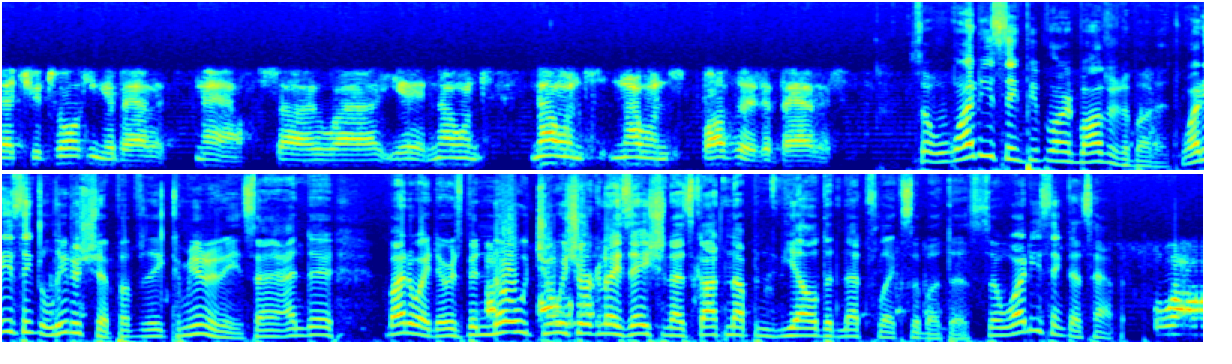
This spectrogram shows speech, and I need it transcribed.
that you're talking about it now, so uh, yeah, no one's no one's no one's bothered about it. So why do you think people aren't bothered about it? Why do you think the leadership of the communities and, and uh, by the way, there has been no Jewish organization that's gotten up and yelled at Netflix about this. So why do you think that's happened? Well,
